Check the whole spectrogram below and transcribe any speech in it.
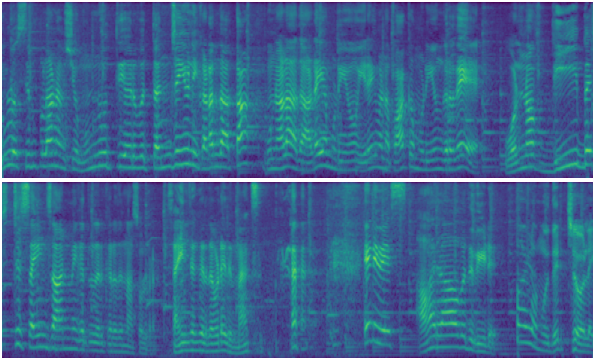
எவ்வளோ சிம்பிளான விஷயம். முந்நூற்றி அறுபத்தஞ்சையும் நீ கடந்தாதான் உன்னால் உன்னால அதை அடைய முடியும் இறைவனை பார்க்க முடியுங்கிறதே one of the best science ஆன்மீகத்தில் இருக்கிறது நான் சொல்றேன். சயின்ஸுங்கிறத விட இது மேக்ஸ் எனிவேஸ் ஆறாவது வீடு. பழமுதிர் சோலை.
